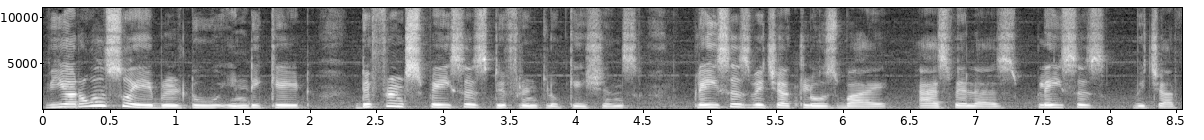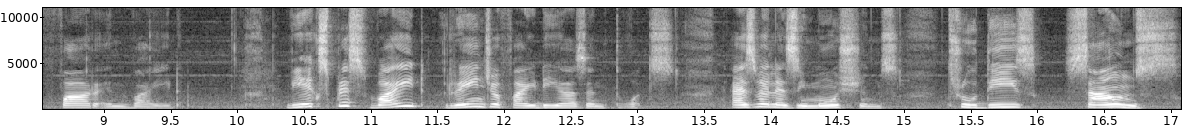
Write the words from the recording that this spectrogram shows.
We are also able to indicate different spaces, different locations, places which are close by, as well as places which are far and wide. We express wide range of ideas and thoughts, as well as emotions, through these sounds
